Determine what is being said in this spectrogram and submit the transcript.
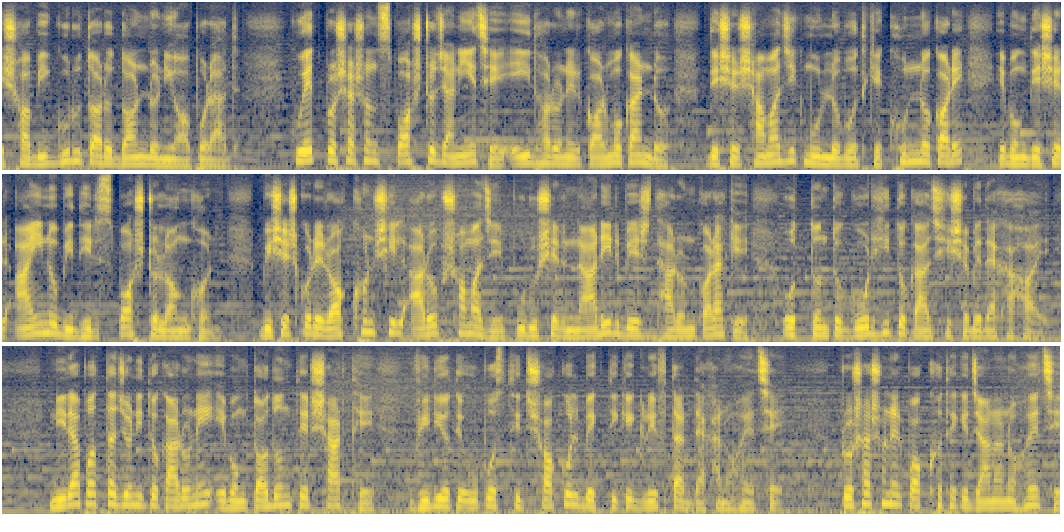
এসবই গুরুতর দণ্ডনীয় অপরাধ। কুয়েত প্রশাসন স্পষ্ট জানিয়েছে এই ধরনের কর্মকাণ্ড দেশের সামাজিক মূল্যবোধকে ক্ষুণ্ণ করে এবং দেশের আইন ও বিধির স্পষ্ট লঙ্ঘন। বিশেষ করে রক্ষণশীল আরব সমাজে পুরুষের নারীর বেশ ধারণ করাকে অত্যন্ত গর্হিত কাজ হিসেবে দেখা হয়। নিরাপত্তাজনিত কারণে এবং তদন্তের স্বার্থে ভিডিওতে উপস্থিত সকল ব্যক্তিকে গ্রেফতার দেখানো হয়েছে। প্রশাসনের পক্ষ থেকে জানানো হয়েছে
